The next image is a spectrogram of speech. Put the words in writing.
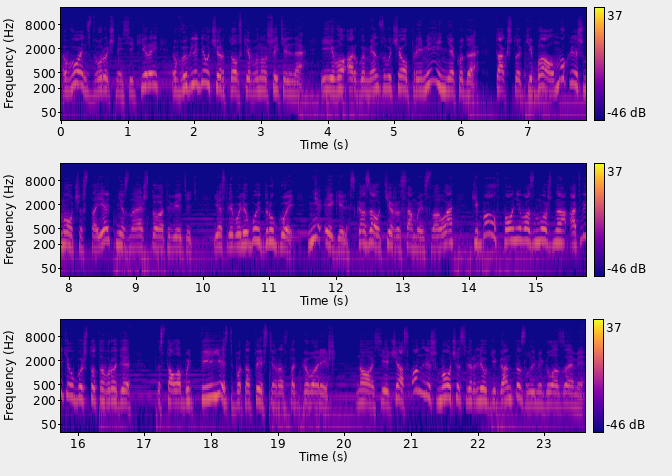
воин с двуручной секирой, выглядел чертовски внушительно, и его аргумент звучал прямее некуда, так что Кибао мог лишь молча стоять, не зная, что ответить. Если бы любой другой, не Эгель, сказал те же самые слова, Кибао вполне возможно ответил бы что-то вроде «Стало быть, ты и есть бета-тестер, раз так говоришь». Но сейчас он лишь молча сверлил гиганта злыми глазами.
